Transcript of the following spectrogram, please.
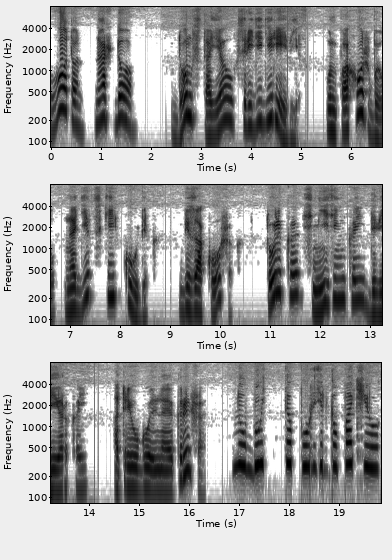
Вот он, наш дом. Дом стоял среди деревьев. Он похож был на детский кубик, без окошек, только с низенькой дверкой, а треугольная крыша... Ну, будь-то Пурзин колпачок.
